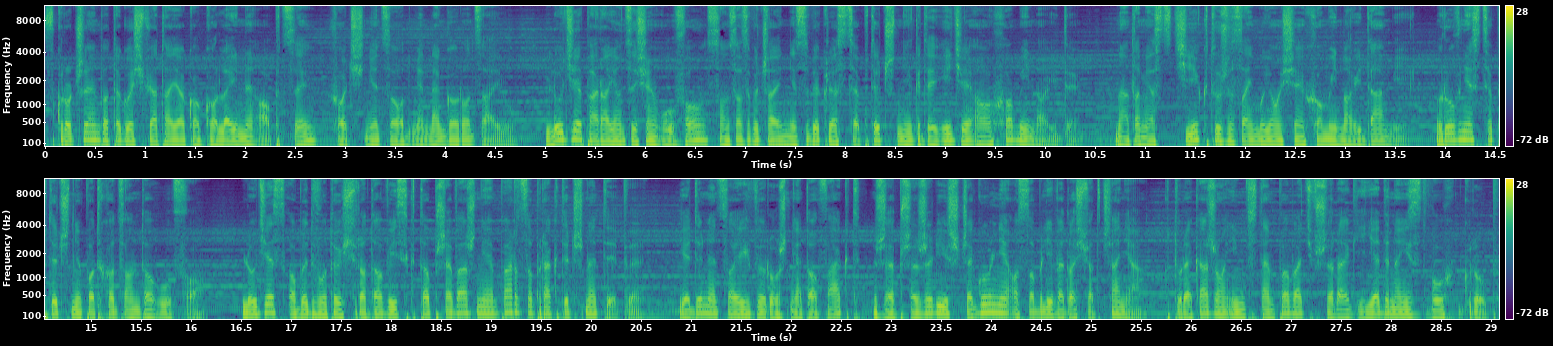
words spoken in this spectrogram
wkroczyłem do tego świata jako kolejny obcy, choć nieco odmiennego rodzaju. Ludzie parający się UFO są zazwyczaj niezwykle sceptyczni, gdy idzie o hominoidy. Natomiast ci, którzy zajmują się hominoidami, równie sceptycznie podchodzą do UFO. Ludzie z obydwu tych środowisk to przeważnie bardzo praktyczne typy. Jedyne co ich wyróżnia to fakt, że przeżyli szczególnie osobliwe doświadczenia, które każą im wstępować w szeregi jednej z dwóch grup.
